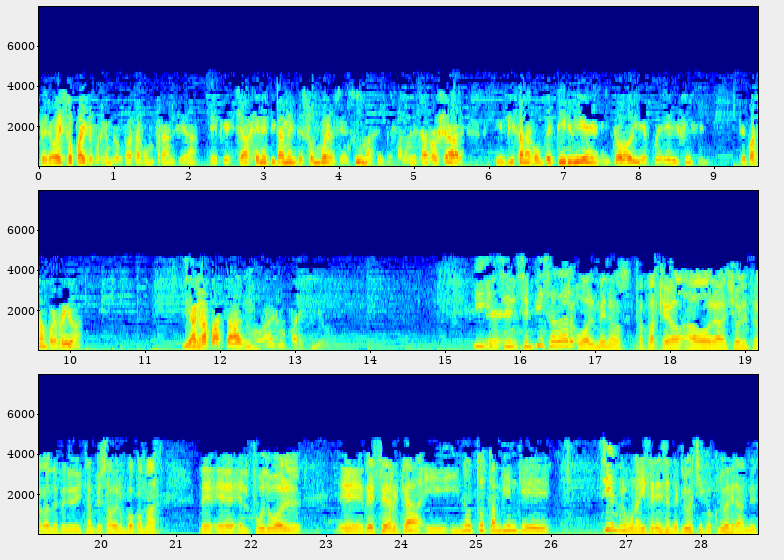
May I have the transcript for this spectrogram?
pero esos países, por ejemplo, lo que pasa con Francia, es que ya genéticamente son buenos y encima se empiezan a desarrollar y empiezan a competir bien y todo, y después es difícil, te pasan por arriba. Y acá pasa algo, algo parecido. Y Eh. se, se empieza a dar, o al menos capaz que ahora yo en este rol de periodista empiezo a ver un poco más de, eh, el fútbol eh, de cerca y, y noto también que siempre hubo una diferencia entre clubes chicos y clubes grandes,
